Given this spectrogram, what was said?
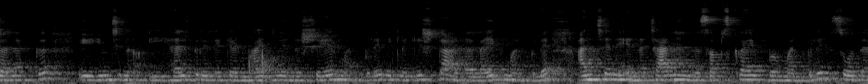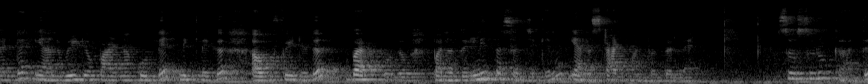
ಜನಕ್ಕೆ ಇಂಚಿನ ಈ ಹೆಲ್ತ್ ರಿಲೇಟೆಡ್ ಮಾಹಿತಿಯನ್ನು ಶೇರ್ ಮನ್ಪಲೆ. ನಿಕ್ಲಿಗೆ ಇಷ್ಟ ಆಡ ಲೈಕ್ ಮನ್ಪಲೆ, ಅಂಚನೆ ಎನ್ನ ಚಾನಲ್ನ ಸಬ್ಸ್ಕ್ರೈಬ್ ಮನ್ಪಲೆ ಸೊ ದ್ಯಾಟ್ ಯಾನ್ ವಿಡಿಯೋ ಪಾಡ್ನ ಕೂಡಲೇ ನಿಕ್ಲೆಗ್ ಅವು ಫೀಡ್ ಬರ್ಬೋದು ಪನ್ನೊಂದು ಇನ್ನಿತ ಸಂಚಿಕೆನ ಯಾನ್ ಸ್ಟಾರ್ಟ್ ಮಾಡ್ತದಲ್ಲೇ ಸೊ ಸುರುಕಾತ್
